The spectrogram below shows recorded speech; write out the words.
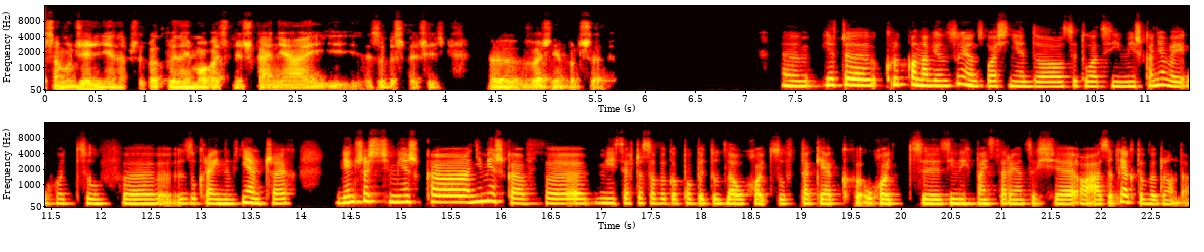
samodzielnie na przykład wynajmować mieszkania i zabezpieczyć właśnie potrzeby. Jeszcze krótko nawiązując właśnie do sytuacji mieszkaniowej uchodźców z Ukrainy w Niemczech, Większość mieszka, nie mieszka w miejscach czasowego pobytu dla uchodźców, tak jak uchodźcy z innych państw starających się o azyl. Jak to wygląda?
